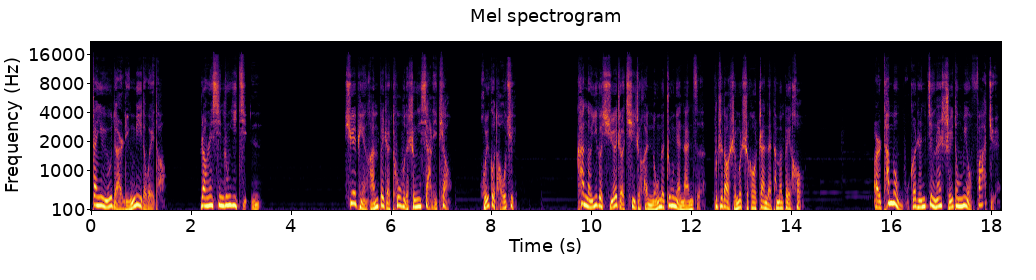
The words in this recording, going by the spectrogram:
但又有点凌厉的味道，让人心中一紧。薛品涵被这突兀的声音吓了一跳，回过头去。看到一个学者气质很浓的中年男子，不知道什么时候站在他们背后，而他们五个人竟然谁都没有发觉，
